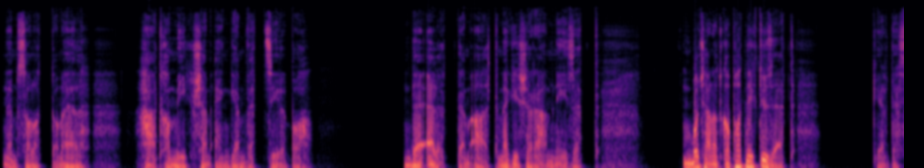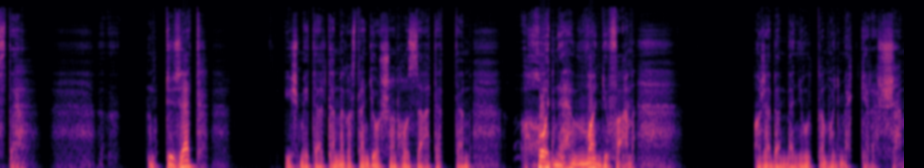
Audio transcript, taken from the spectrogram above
Nem szaladtam el, hát ha mégsem engem vett célba. De előttem állt meg, és rám nézett. Bocsánat, kaphatnék tüzet? kérdezte. Tüzet? Ismételtem meg, aztán gyorsan hozzátettem. Hogyne, van gyufám. A zsebemben nyúltam, hogy megkeressem.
